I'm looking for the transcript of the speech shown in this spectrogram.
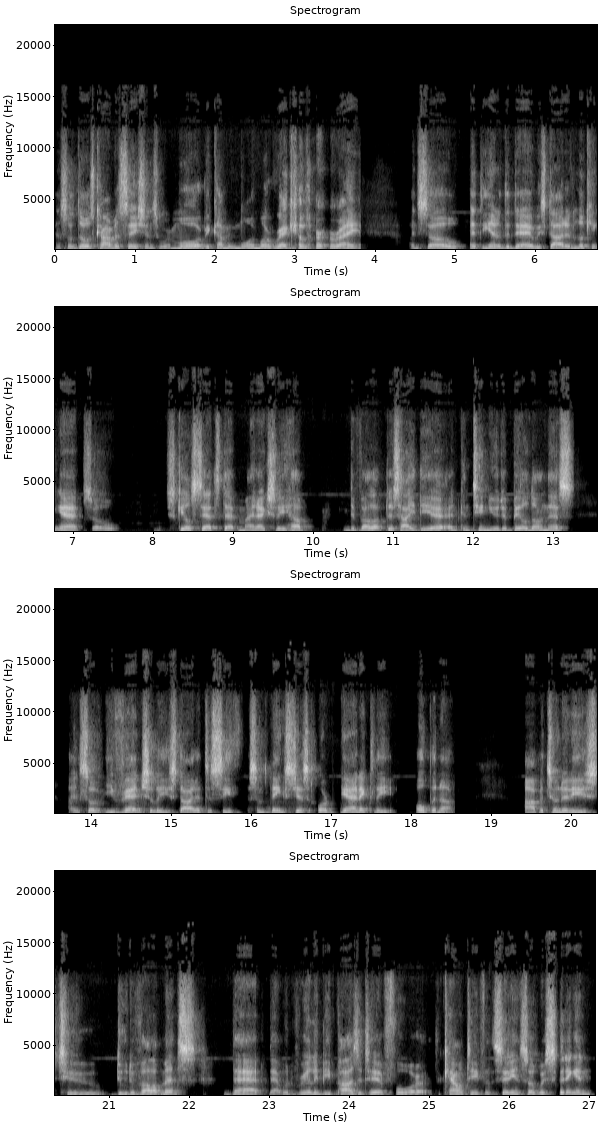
And so those conversations were more becoming more and more regular, right? And so at the end of the day, we started looking at so skill sets that might actually help develop this idea and continue to build on this. And so eventually you started to see some things just organically open up. Opportunities to do developments that that would really be positive for the county for the city. And so we're sitting in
